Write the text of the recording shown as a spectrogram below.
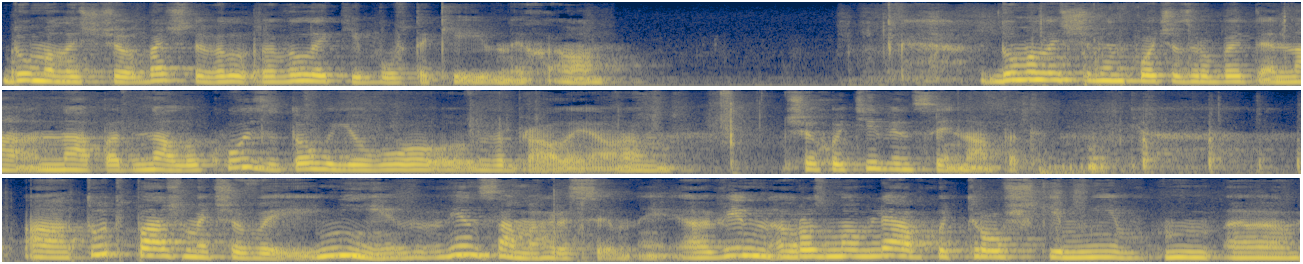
Думали, що, бачите, великий був такий в них. А, думали, що він хоче зробити на, напад на Луку, і за того його забрали. А, чи хотів він цей напад? А тут паж мечовий. Ні, він сам агресивний. Він розмовляв, хоч трошки мів, е,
